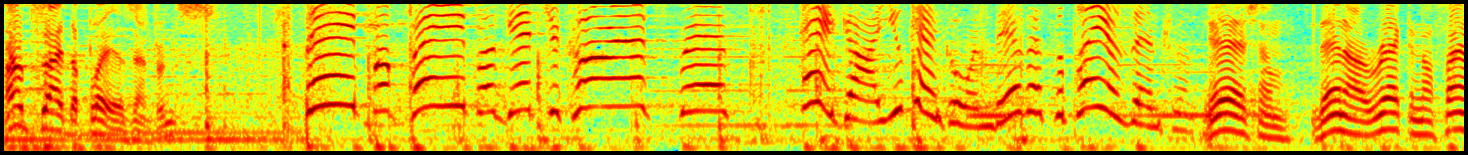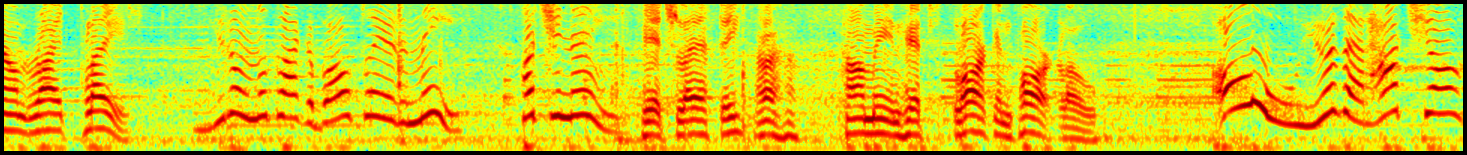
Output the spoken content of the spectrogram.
Outside the players' entrance, Paper, paper, get your Courier Express. Hey, guy, you can't go in there. That's the player's entrance. Yes, um, then I reckon I found right place. You don't look like a ball player to me. What's your name? It's Lefty. Uh, I mean, it's Larkin Partlow. Oh, you're that hot shot,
